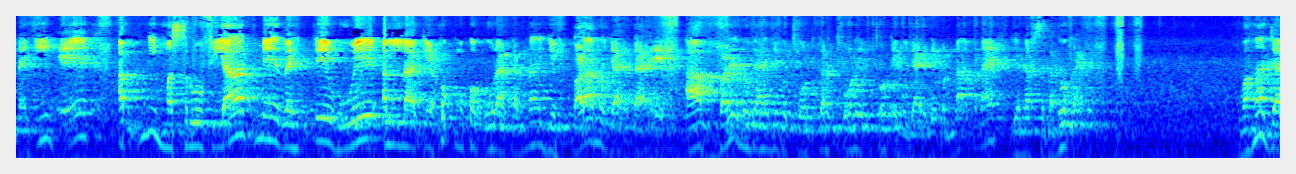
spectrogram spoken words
نہیں ہے۔ اپنی مصروفیات میں رہتے ہوئے اللہ کے حکم کو پورا کرنا یہ بڑا مجاہدہ ہے۔ آپ بڑے مجاہدے کو چھوڑ کر چھوڑے چھوٹے مجاہدے کو نہ اپنائیں۔ یہ نفس کا دھوکہ ہے۔ وہاں جا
